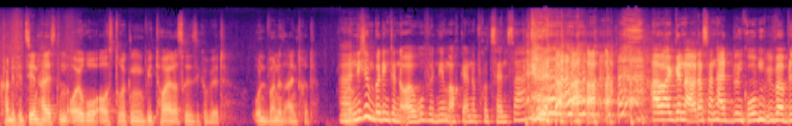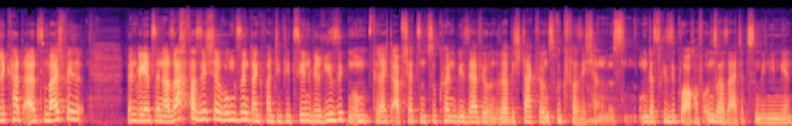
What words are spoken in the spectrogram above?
Quantifizieren heißt in Euro ausdrücken, wie teuer das Risiko wird und wann es eintritt. Äh, nicht unbedingt in Euro, wir nehmen auch gerne Prozentzahlen. Aber genau, dass man halt einen groben Überblick hat. Also zum Beispiel wenn wir jetzt in einer Sachversicherung sind, dann quantifizieren wir Risiken, um vielleicht abschätzen zu können, wie sehr wir oder wie stark wir uns rückversichern müssen, um das Risiko auch auf unserer Seite zu minimieren.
